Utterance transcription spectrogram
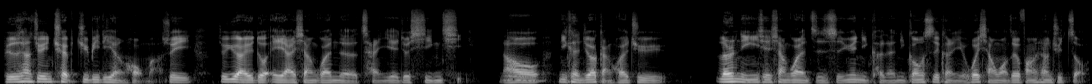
比如像最近 Chat GPT 很红嘛，所以就越来越多 AI 相关的产业就兴起，然后你可能就要赶快去 learning 一些相关的知识，因为你可能你公司可能也会想往这个方向去走，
